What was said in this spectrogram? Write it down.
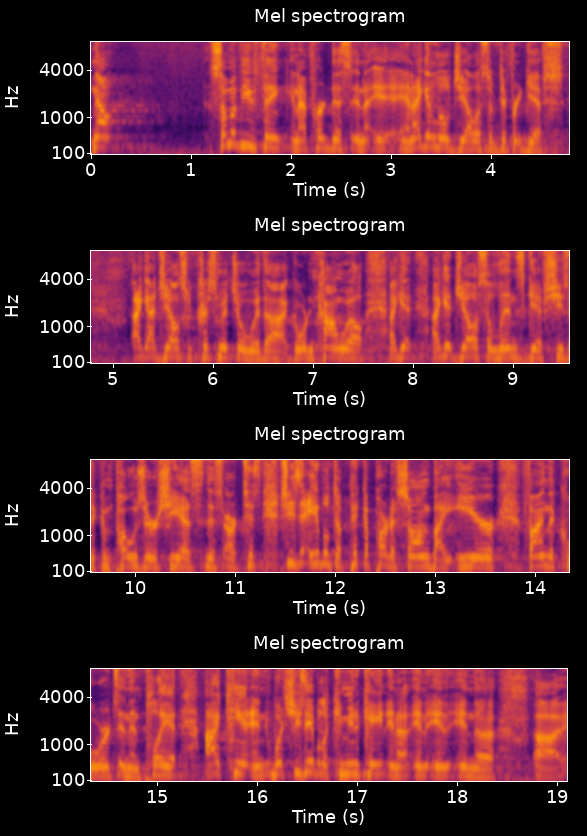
Now, some of you think, and I've heard this, and I, and I get a little jealous of different gifts. I got jealous with Chris Mitchell, with uh, Gordon Conwell. I get, I get jealous of Lynn's gift. She's a composer. She has this artist. She's able to pick apart a song by ear, find the chords, and then play it. I can't. And what she's able to communicate in, a, in, in, in the, uh,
